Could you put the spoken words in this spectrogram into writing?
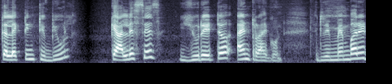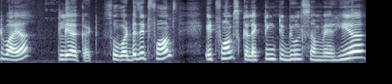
collecting tubule, calyces, ureter and trigone. Remember it via clear cut. So, what does it forms? It forms collecting tubule somewhere here,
